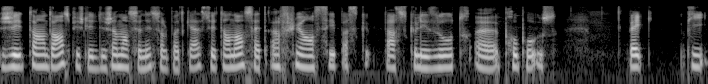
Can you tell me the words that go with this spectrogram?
j'ai tendance, puis je l'ai déjà mentionné sur le podcast, j'ai tendance à être influencée parce que, par ce que les autres euh, proposent. Puis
